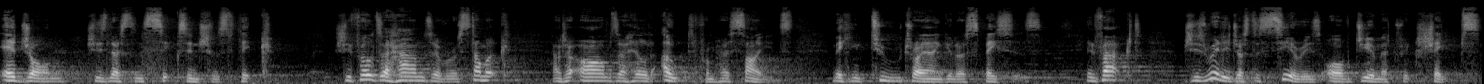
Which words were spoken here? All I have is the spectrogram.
Edge on, she's less than six inches thick. She folds her hands over her stomach, and her arms are held out from her sides, making two triangular spaces. In fact, she's really just a series of geometric shapes.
